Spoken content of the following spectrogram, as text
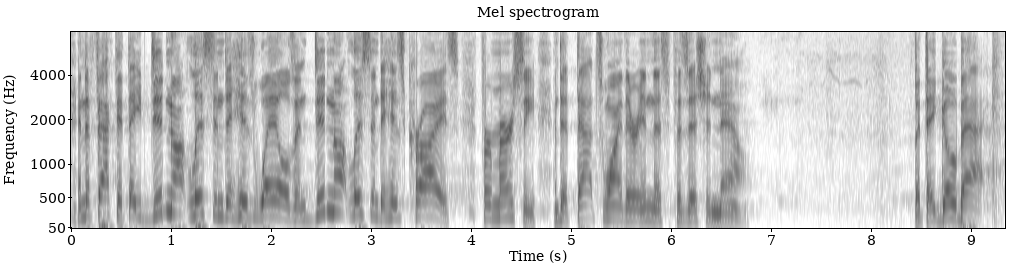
and the fact that they did not listen to his wails and did not listen to his cries for mercy, and that that's why they're in this position now. But they go back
